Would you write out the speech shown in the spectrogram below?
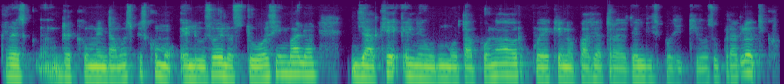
recomendamos pues como el uso de los tubos sin balón, ya que el neumotaponador puede que no pase a través del dispositivo supraglótico.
